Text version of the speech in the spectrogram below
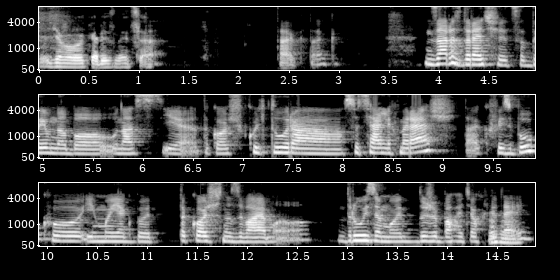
є велика різниця. Так, так. Зараз, до речі, це дивно, бо у нас є також культура соціальних мереж, так, Фейсбуку, і ми якби також називаємо друзями дуже багатьох людей.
